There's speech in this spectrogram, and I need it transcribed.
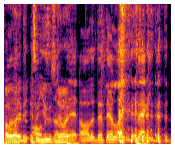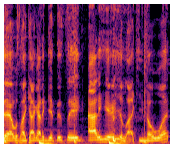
Oh, find of the- it's a all the used stuff joint? that all of, that they're like exactly that the dad was like, I got to get this thing out of here. You're like, you know what?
